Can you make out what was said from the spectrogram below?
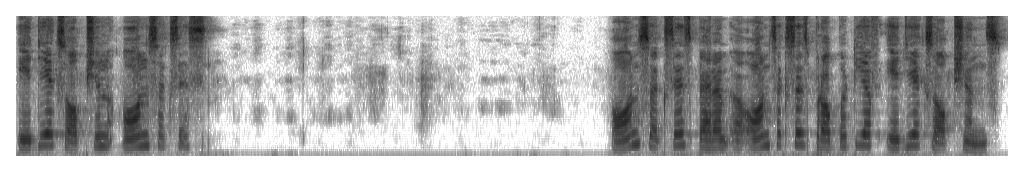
AJAX option on success. On success param uh, on success property of AJAX options.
